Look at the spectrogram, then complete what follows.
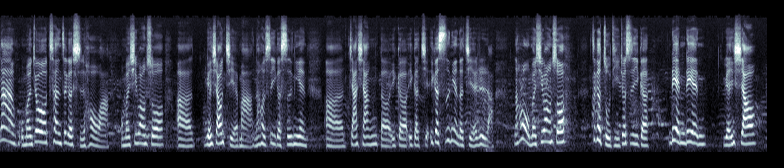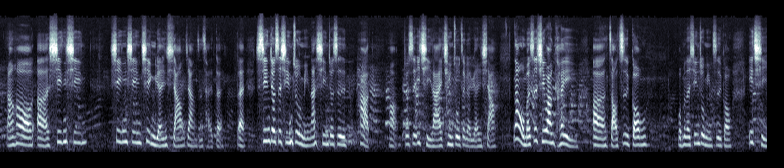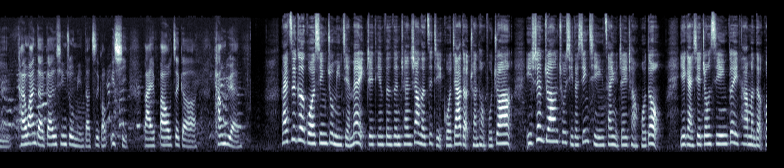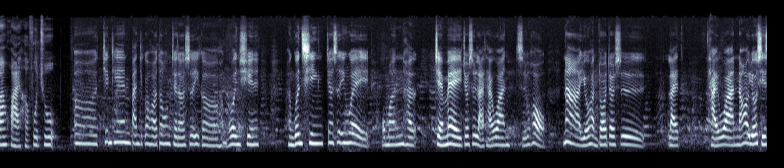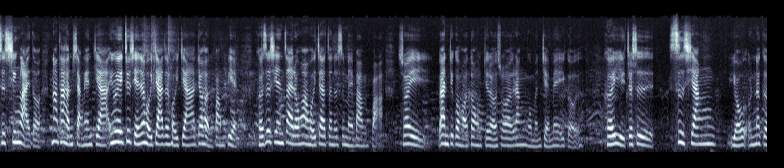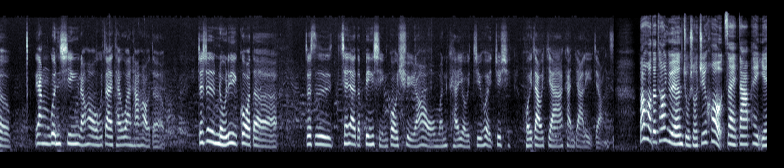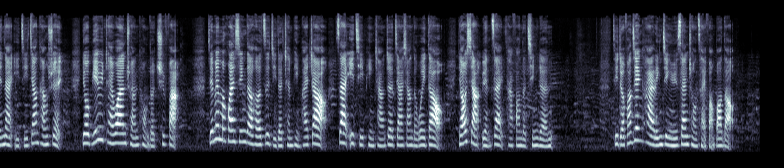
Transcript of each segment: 那我们就趁这个时候啊，我们希望说，呃，元宵节嘛，然后是一个思念呃家乡的一个一个节一个思念的节日啊。然后我们希望说，这个主题就是一个恋恋元宵，然后呃新新新新庆元宵这样子才对。对，新就是新著名，那新就是 heart，好，就是一起来庆祝这个元宵。那我们是希望可以呃找志工。我们的新住民志工一起，台湾的跟新住民的志工一起来包这个汤圆。来自各国新住民姐妹这天纷纷穿上了自己国家的传统服装，以盛装出席的心情参与这一场活动，也感谢中心对他们的关怀和付出。呃，今天办这个活动，觉得是一个很温馨、很温馨，就是因为我们和姐妹就是来台湾之后。那有很多就是来台湾，然后尤其是新来的，那他很想念家，因为之前就回家就回家就很方便，可是现在的话回家真的是没办法，所以办这个活动，觉得说让我们姐妹一个可以就是思乡有那个让温馨，然后在台湾好好的就是努力过的，就是现在的兵行过去，然后我们还有机会继续。回到家看家里这样子，包好的汤圆煮熟之后，再搭配椰奶以及姜糖水，有别于台湾传统的吃法。姐妹们欢心的和自己的成品拍照，在一起品尝着家乡的味道，遥想远在他方的亲人。记者方建凯、林景瑜三重采访报道。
